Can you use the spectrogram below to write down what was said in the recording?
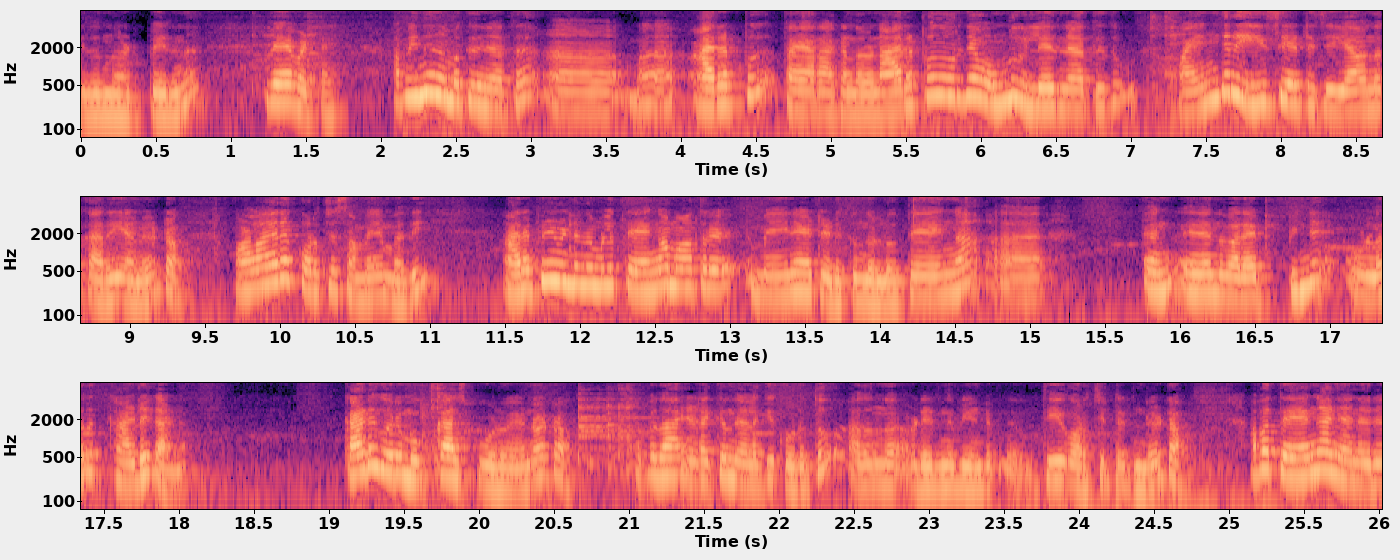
ഇതൊന്ന് അടുപ്പിരുന്ന് വേവട്ടെ. അപ്പോൾ ഇനി നമുക്ക് ഇതിനകത്ത് അരപ്പ് തയ്യാറാക്കേണ്ടതുണ്ട്. അരപ്പ് എന്ന് പറഞ്ഞാൽ ഒന്നുമില്ല ഇതിനകത്ത്. ഇത് ഭയങ്കര ഈസി ആയിട്ട് ചെയ്യാവുന്ന കറിയാണ് കേട്ടോ. വളരെ കുറച്ച് സമയം മതി. അരപ്പിന് വേണ്ടി നമ്മൾ തേങ്ങ മാത്രമേ മെയിനായിട്ട് എടുക്കുന്നുള്ളൂ. തേങ്ങ എന്താ പറയുക പിന്നെ ഉള്ളത് കടുകാണ്. കടുക് ഒരു മുക്കാൽ സ്പൂൺ വേണം കേട്ടോ. അപ്പോൾ ഇതാ ഇടയ്ക്കൊന്ന് ഇളക്കി കൊടുത്തു. അതൊന്ന് അവിടെ ഇരുന്ന് വീണ്ടും തീ കുറച്ചിട്ടിട്ടുണ്ട് കേട്ടോ. അപ്പോൾ തേങ്ങ ഞാനൊരു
